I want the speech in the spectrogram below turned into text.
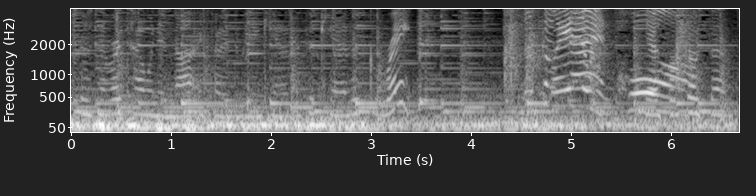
There's never a time when you're not excited to be in Canada because Canada's great. Let's go Sam. Yes, let's go Sens.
